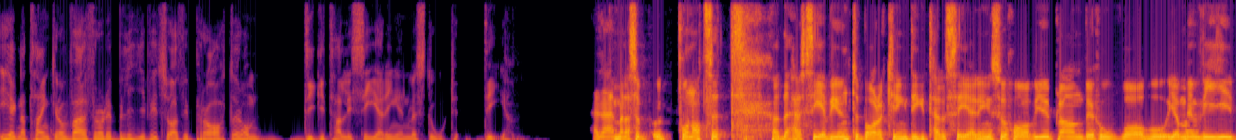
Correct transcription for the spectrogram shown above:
egna tankar om varför har det blivit så att vi pratar om digitaliseringen med stort D? Nej, men alltså på något sätt, det här ser vi ju inte bara kring digitalisering, så har vi ju ibland behov av, ja men vi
